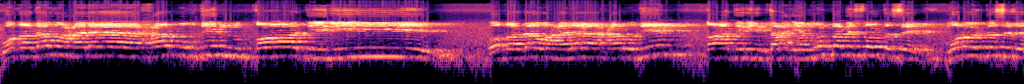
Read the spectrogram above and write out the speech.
وغدوا على حرد قادرين وغدوا على حرد قادرين তারা এমন ভাবে চলতেছে মনে হইতেছে যে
